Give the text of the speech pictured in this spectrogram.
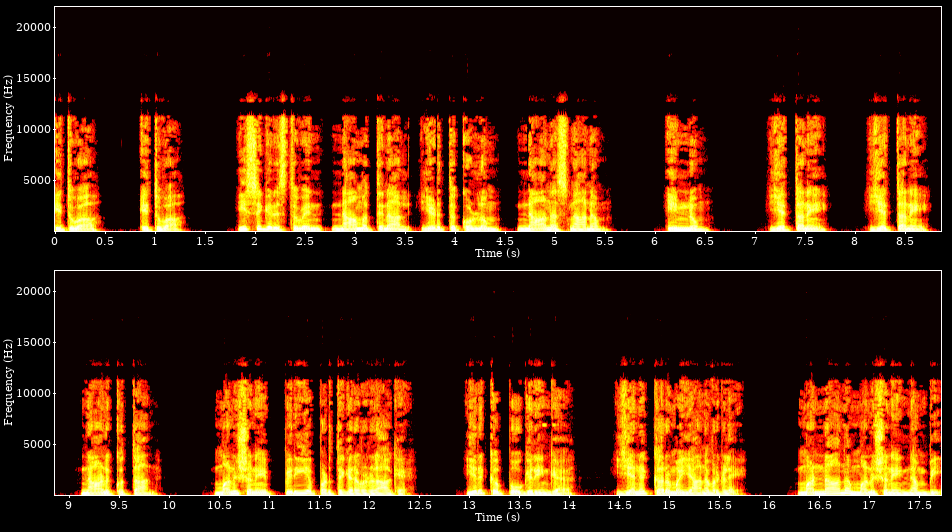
இதுவா இதுவா இசுகிறிஸ்துவின் நாமத்தினால் எடுத்துக்கொள்ளும் ஞான ஸ்நானம். இன்னும் எத்தனை எத்தனை நாளுக்குத்தான் மனுஷனை பிரியப்படுத்துகிறவர்களாக இருக்கப் போகிறீங்க எனக் கருமையானவர்களே மண்ணான மனுஷனை நம்பி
